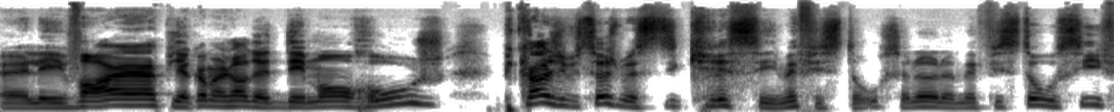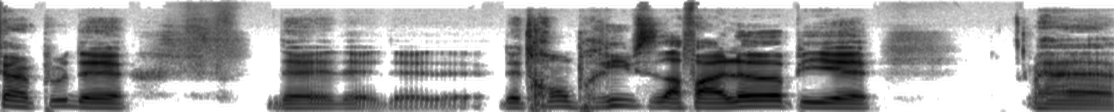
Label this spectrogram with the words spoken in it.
euh, les verres puis il y a comme un genre de démon rouge. Puis quand j'ai vu ça je me suis dit Chris c'est Mephisto c'est là le Mephisto aussi il fait un peu de de, de, de, tromperie pis ces affaires là puis euh, euh,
